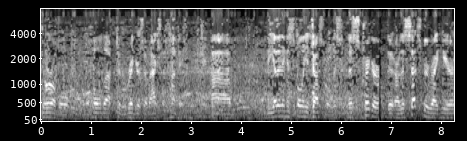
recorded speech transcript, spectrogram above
durable and will hold up to the rigors of actual hunting. Um, the other thing is fully adjustable. This, this trigger, or this set screw right here,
